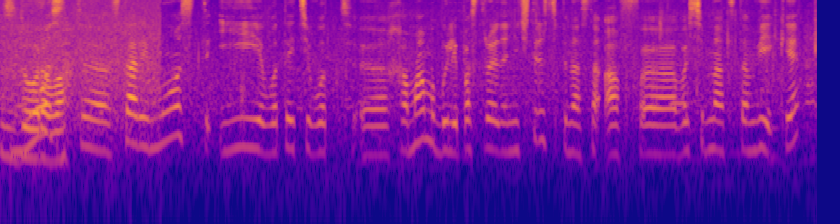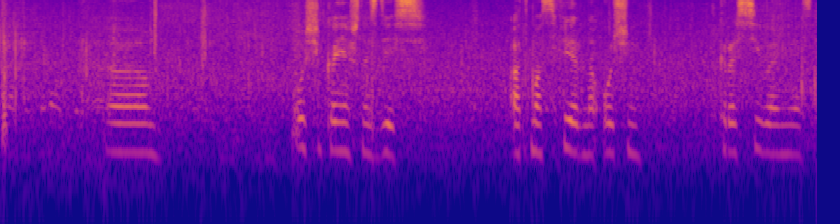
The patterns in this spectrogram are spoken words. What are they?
здорово. Мост, э, старый мост и вот эти вот э, хамамы были построены не в 14-15, а в э, 18 веке. Э, очень, конечно, здесь атмосферно, очень красивое место.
